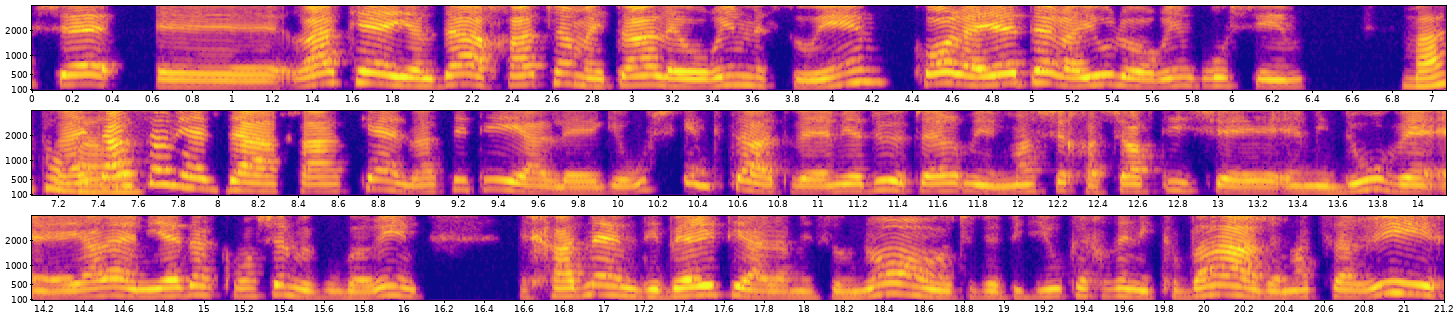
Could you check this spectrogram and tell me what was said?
שרק ילדה אחת שם הייתה להורים נשואים, כל היתר היו להורים גרושים. מה את אומרת? והייתה שם ילדה אחת, כן, ועשיתי על אה, גירושים קצת, והם ידעו יותר ממה שחשבתי שהם ידעו, והיה להם ידע כמו של מבוגרים. אחד מהם דיבר איתי על המזונות, ובדיוק איך זה נקבע, ומה צריך,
